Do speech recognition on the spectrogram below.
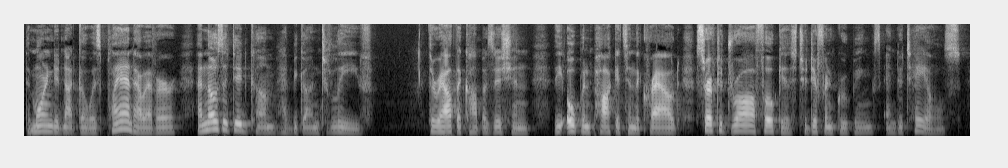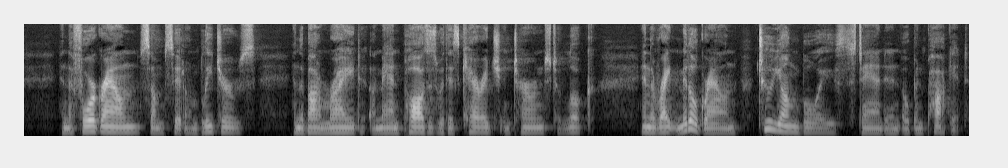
The morning did not go as planned, however, and those that did come had begun to leave. Throughout the composition, the open pockets in the crowd serve to draw focus to different groupings and details. In the foreground, some sit on bleachers. In the bottom right, a man pauses with his carriage and turns to look. In the right middle ground, two young boys stand in an open pocket.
